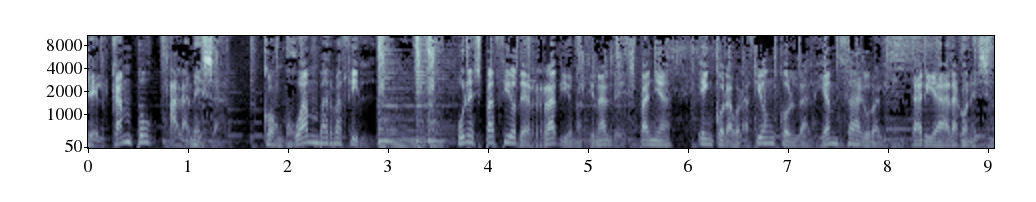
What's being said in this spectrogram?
Del campo a la mesa, con Juan Barbacil. Un espacio de Radio Nacional de España en colaboración con la Alianza Agroalimentaria Aragonesa.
